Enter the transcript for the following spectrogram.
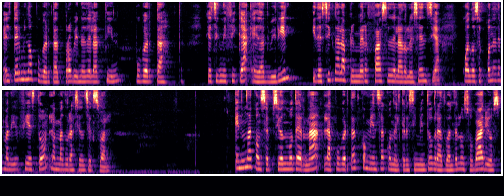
El término pubertad proviene del latín pubertad, que significa edad viril y designa la primera fase de la adolescencia cuando se pone de manifiesto la maduración sexual. En una concepción moderna, la pubertad comienza con el crecimiento gradual de los ovarios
